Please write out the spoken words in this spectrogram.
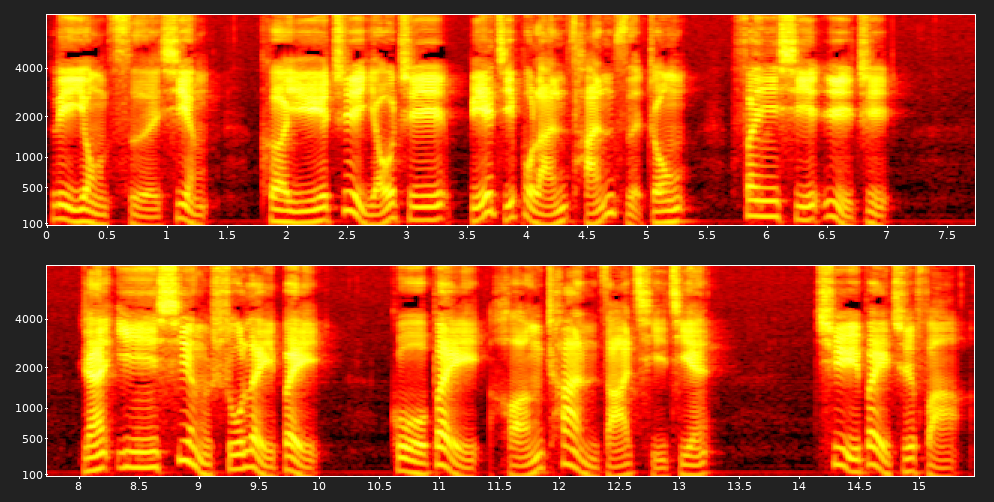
利用此性，可于制油之别吉布兰残子中分析日质。然因性疏类背，故背横掺杂其间。去背之法，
